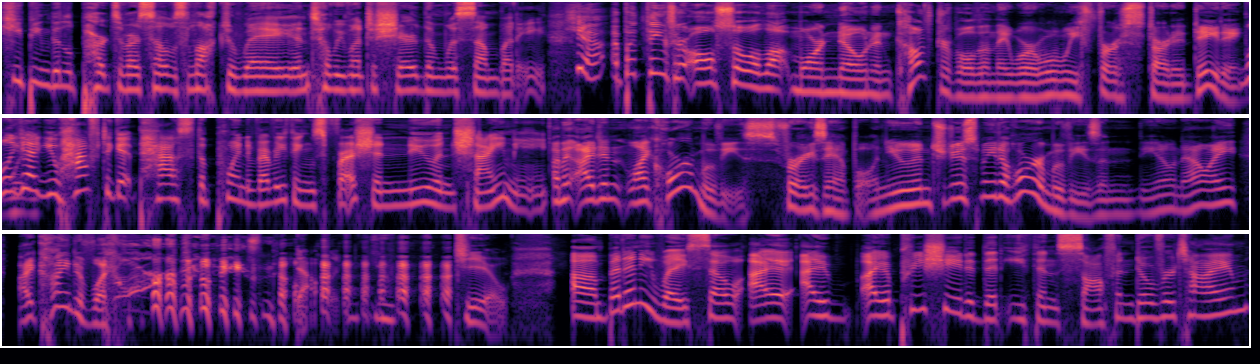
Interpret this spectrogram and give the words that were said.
keeping little parts of ourselves locked away until we want to share them with somebody yeah but things are also a lot more known and comfortable than they were when we first started dating well yeah you have to get past the point of everything's fresh and new and shiny I mean, I didn't like horror movies, for example, and you introduced me to horror movies, and you know now I I kind of like horror movies. No, yeah, you do. Um, but anyway, so I I I appreciated that Ethan softened over time.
